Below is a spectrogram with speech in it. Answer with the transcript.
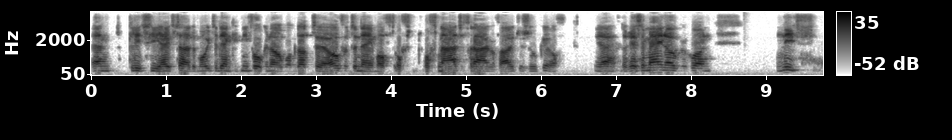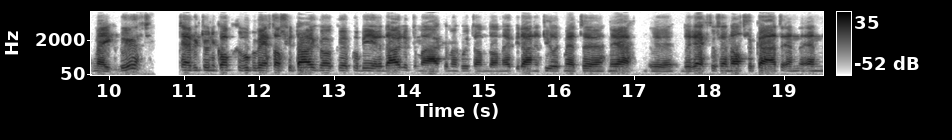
En de politie heeft daar de moeite denk ik niet voor genomen om dat uh, over te nemen of, of, of na te vragen of uit te zoeken. Of, ja, er is in mijn ogen gewoon niets mee gebeurd. Dat heb ik toen ik opgeroepen werd als getuige ook uh, proberen duidelijk te maken. Maar goed, dan, dan heb je daar natuurlijk met uh, nou ja, uh, de rechters en de advocaat en, en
